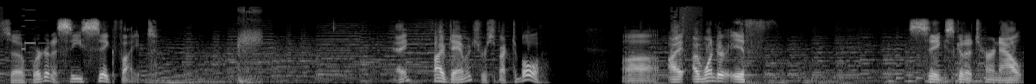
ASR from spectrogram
So we're gonna see Sig fight. Okay, 5 damage, respectable. Uh, I, I wonder if Sig's gonna turn out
